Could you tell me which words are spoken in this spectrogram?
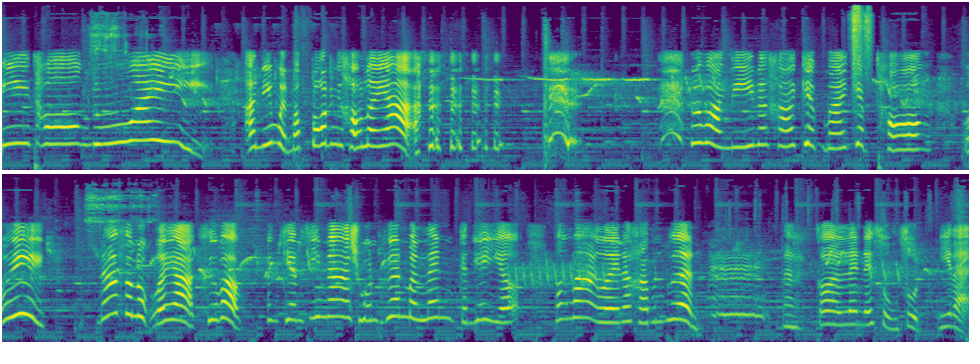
มีทองด้วย อันนี้เหมือนมาปล้นเขาเลยอะระหว่างนี้นะคะ เก็บไม้เก็บทอง อุ้ย น่าสนุกเลยอะคือแบบเป็นเกมที่น่าชวนเพื่อนมาเล่นกันเยอะๆ มากๆเลยนะคะเพื่อนๆนะก็เล่นได้สูงสุดนี่แหละ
